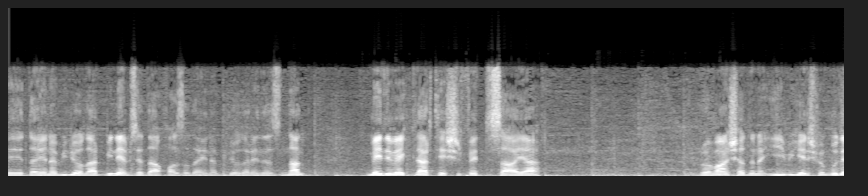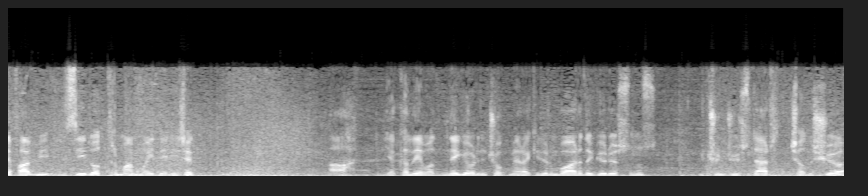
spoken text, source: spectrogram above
e, dayanabiliyorlar. Bir nebze daha fazla dayanabiliyorlar en azından. Medivekler teşrif etti sahaya. Rövanş adına iyi bir gelişme. Bu defa bir Zilot tırmanmayı deneyecek. Ah yakalayamadım. Ne gördüğünü çok merak ediyorum. Bu arada görüyorsunuz. Üçüncü üstler çalışıyor.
